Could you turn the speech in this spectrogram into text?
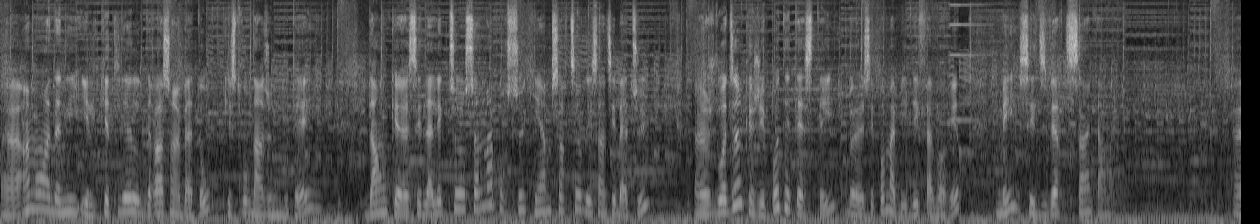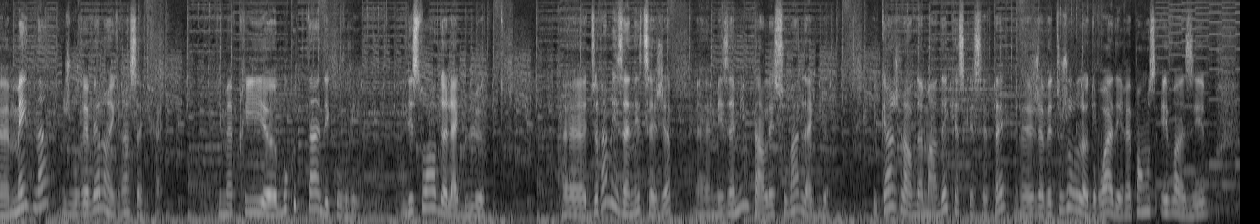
Euh, un moment donné, il quitte l'île grâce à un bateau qui se trouve dans une bouteille. Donc, euh, c'est de la lecture seulement pour ceux qui aiment sortir des sentiers battus. Euh, je dois dire que j'ai pas détesté, c'est pas ma BD favorite, mais c'est divertissant quand même. Maintenant, je vous révèle un grand secret qui m'a pris beaucoup de temps à découvrir. L'histoire de la glutte. Euh, durant mes années de cégep, mes amis me parlaient souvent de la glutte. Et quand je leur demandais qu'est-ce que c'était, euh, j'avais toujours le droit à des réponses évasives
